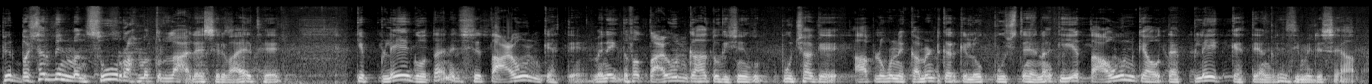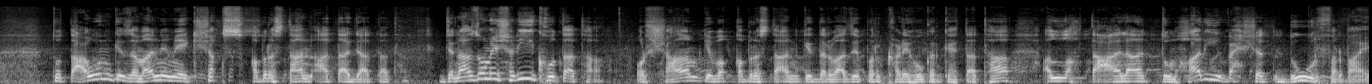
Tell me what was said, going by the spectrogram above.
پھر بشر بن منصور رحمۃ اللہ علیہ سے روایت ہے کہ پلیگ ہوتا ہے نا، جسے تعاون کہتے ہیں۔ میں نے ایک دفعہ تعاون کہا تو کسی نے پوچھا کہ آپ لوگوں نے کمنٹ کر کے لوگ پوچھتے ہیں نا کہ یہ تعاون کیا ہوتا ہے پلیگ کہتے ہیں انگریزی میں جسے آپ۔ تو تعاون کے زمانے میں ایک شخص قبرستان آتا جاتا تھا، جنازوں میں شریک ہوتا تھا اور شام کے وقت قبرستان کے دروازے پر کھڑے ہو کر کہتا تھا، اللہ تعالیٰ تمہاری وحشت دور فرمائے۔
